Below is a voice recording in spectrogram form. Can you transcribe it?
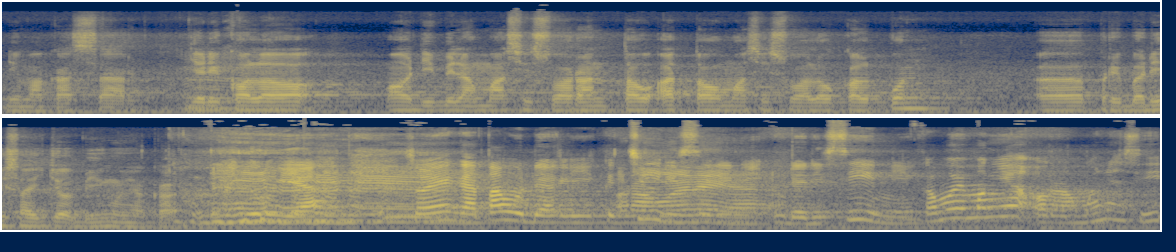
di Makassar. Jadi kalau mau dibilang mahasiswa rantau atau mahasiswa lokal pun eh, pribadi saya juga bingung ya kak. Bingung ya. Soalnya nggak tahu dari kecil Orang di sini, ya? udah di sini. Kamu emangnya orang mana sih?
